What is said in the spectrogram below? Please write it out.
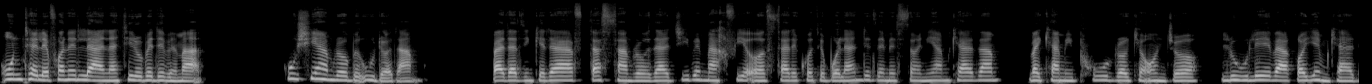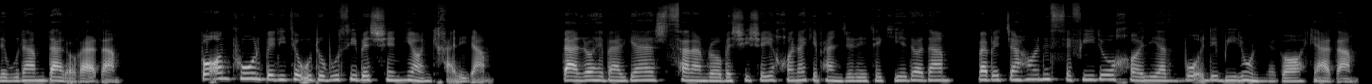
اون تلفن لعنتی رو بده به من. گوشیم را به او دادم. بعد از اینکه رفت دستم را در جیب مخفی آستر کت بلند زمستانیم کردم و کمی پول را که آنجا لوله و قایم کرده بودم درآوردم. با آن پول بلیت اتوبوسی به شنیانگ خریدم. در راه برگشت سرم را به شیشه خانک پنجره تکیه دادم و به جهان سفید و خالی از بعد بیرون نگاه کردم.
